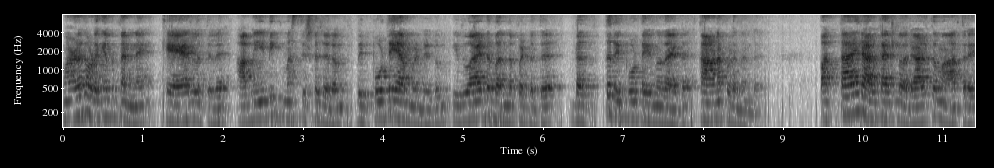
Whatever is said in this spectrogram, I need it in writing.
മഴ തുടങ്ങിയപ്പോൾ തന്നെ കേരളത്തിൽ അമീബിക് മസ്തിഷ്ക ജ്വരം റിപ്പോർട്ട് ചെയ്യാൻ വേണ്ടിയിട്ടും ഇതുമായിട്ട് ബന്ധപ്പെട്ടിട്ട് ഡെത്ത് റിപ്പോർട്ട് ചെയ്യുന്നതായിട്ട് കാണപ്പെടുന്നുണ്ട്. പത്തായിരം ആൾക്കാരിൽ ഒരാൾക്ക് മാത്രമേ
